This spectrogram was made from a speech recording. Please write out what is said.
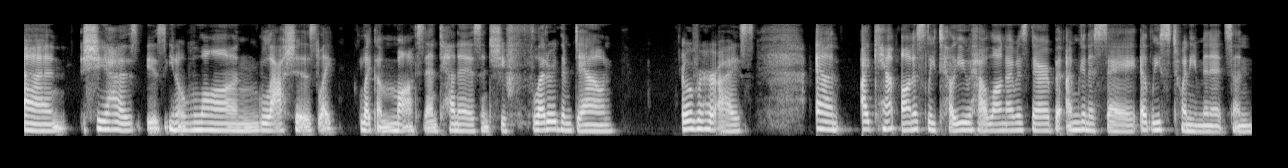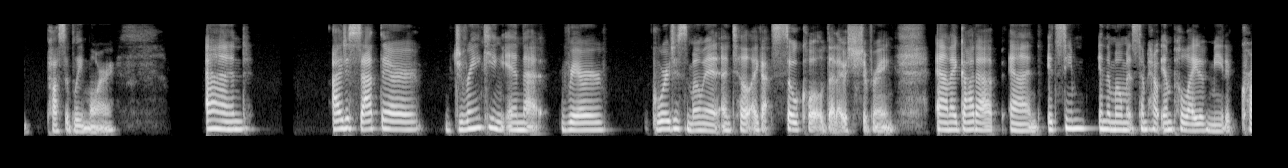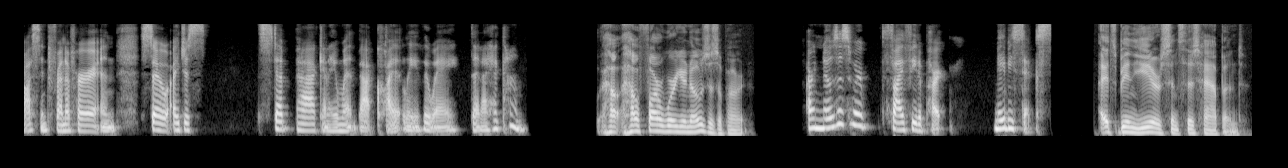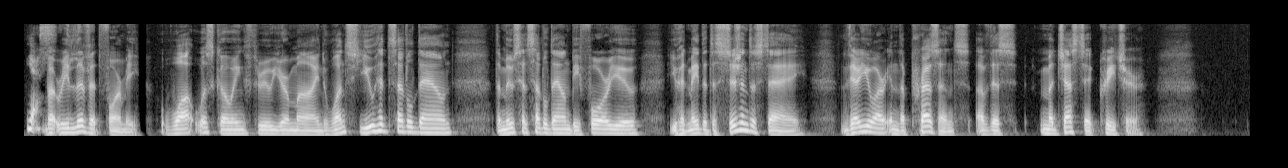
And she has these, you know, long lashes like like a moth's antennas, and she fluttered them down over her eyes. And I can't honestly tell you how long I was there, but I'm going to say at least 20 minutes. And possibly more. And I just sat there drinking in that rare, gorgeous moment until I got so cold that I was shivering. And I got up, and it seemed in the moment somehow impolite of me to cross in front of her. And so I just stepped back and I went back quietly the way that I had come. How, how far were your noses apart? Our noses were five feet apart, maybe six. It's been years since this happened. Yes. But relive it for me. What was going through your mind once you had settled down, the moose had settled down before you, you had made the decision to stay. There you are in the presence of this majestic creature.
